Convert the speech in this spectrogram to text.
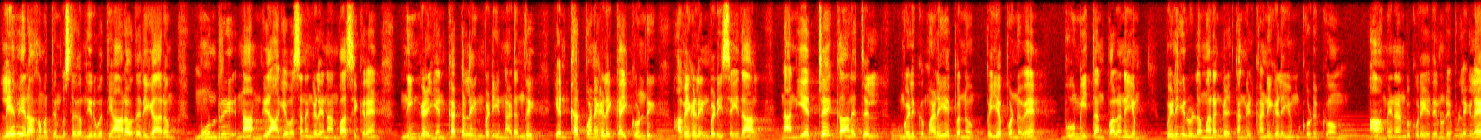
லேவியராகமத்தின் புஸ்தகம் இருபத்தி ஆறாவது அதிகாரம் மூன்று நான்கு ஆகிய வசனங்களை நான் வாசிக்கிறேன். நீங்கள் என் கட்டளையின்படி நடந்து என் கற்பனைகளை கைக்கொண்டு அவைகளின்படி செய்தால் நான் ஏற்ற காலத்தில் உங்களுக்கு மழையை பண்ணு பெய்ய பண்ணுவேன். பூமி தன் பலனையும் வெளியில் உள்ள மரங்கள் தங்கள் கனிகளையும் கொடுக்கும். ஆம் என் அன்புக்குரிய இதனுடைய பிள்ளைகளே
